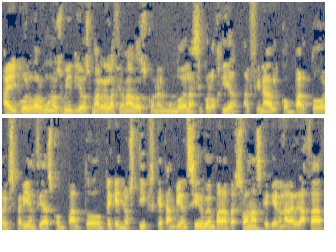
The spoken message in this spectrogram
Ahí cuelgo algunos vídeos más relacionados con el mundo de la psicología. Al final comparto experiencias, comparto pequeños tips que también sirven para personas que quieren adelgazar,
